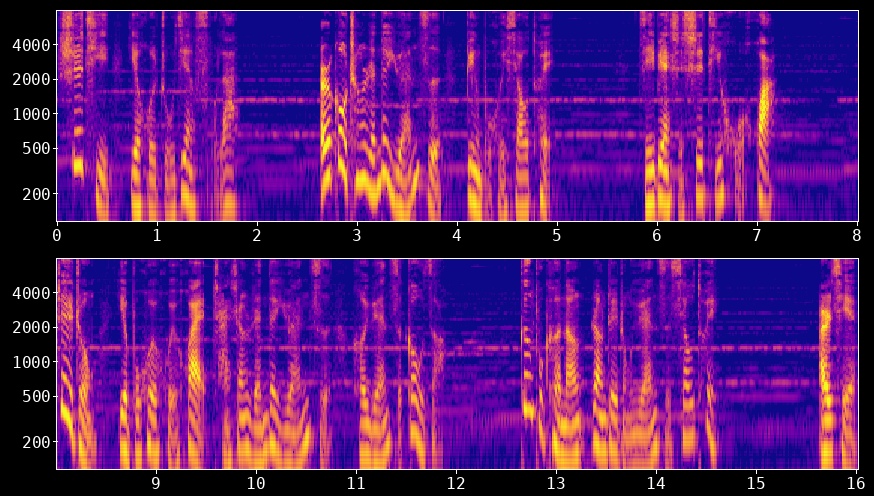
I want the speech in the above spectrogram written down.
尸体也会逐渐腐烂，而构成人的原子并不会消退。即便是尸体火化，这种也不会毁坏产生人的原子和原子构造，更不可能让这种原子消退。而且，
